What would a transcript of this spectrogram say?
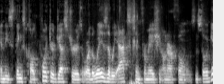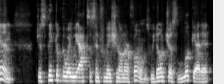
and these things called pointer gestures or the ways that we access information on our phones. And so again, just think of the way we access information on our phones. We don't just look at it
